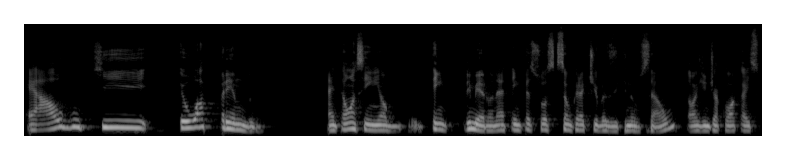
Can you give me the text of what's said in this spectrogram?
é algo que eu aprendo. Então, assim, tem, primeiro, né, tem pessoas que são criativas e que não são. Então, a gente já coloca isso.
